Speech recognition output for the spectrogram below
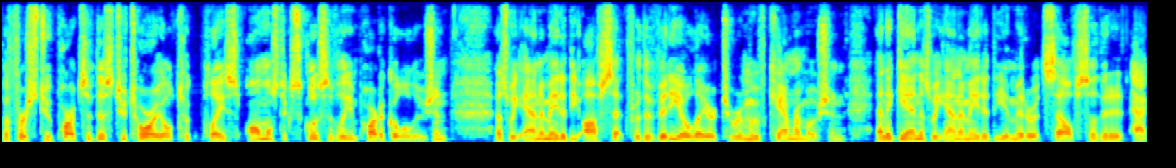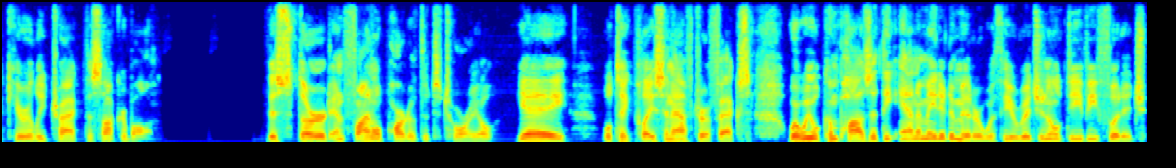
The first two parts of this tutorial took place almost exclusively in particle illusion as we animated the offset for the video layer to remove camera motion and again as we animated the emitter itself so that it accurately tracked the soccer ball. This third and final part of the tutorial, yay, will take place in After Effects where we will composite the animated emitter with the original DV footage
